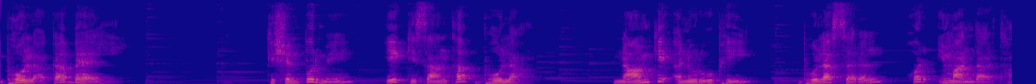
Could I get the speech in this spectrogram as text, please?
भोला का बैल। किशनपुर में एक किसान था भोला। नाम के अनुरूप ही भोला सरल और ईमानदार था।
